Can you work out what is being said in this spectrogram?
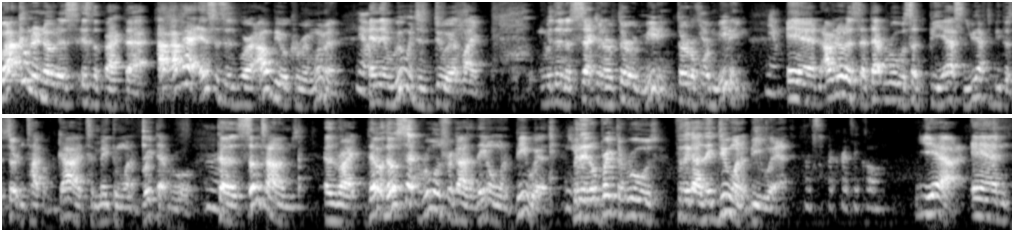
what I've come to notice is the fact that I, I've had instances where I would be with Korean women, Yeah. and then we would just do it like within the second or third meeting, third or fourth meeting. Yeah. And I've noticed that that rule was such BS, and you have to be the certain type of guy to make them want to break that rule. Mm. Because sometimes, it's right, they'll, they'll set rules for guys that they don't want to be with, Yeah. but then they'll break the rules for the guys they do want to be with. That's hypocritical. Yeah, and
